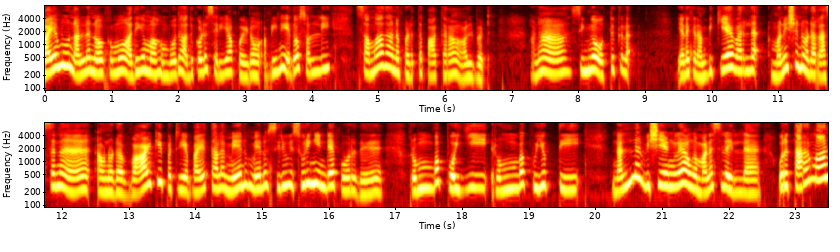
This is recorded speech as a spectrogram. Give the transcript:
பயமும் நல்ல நோக்கமும் அதிகமாகும் போது அது கூட சரியாக போயிடும் அப்படின்னு ஏதோ சொல்லி சமாதானப்படுத்த பார்க்குறான் ஆல்பர்ட். ஆனால் சிங்கம் ஒத்துக்கலை. எனக்கு நம்பிக்கையே வரல. மனுஷனோட ரசனை அவனோட வாழ்க்கை பற்றிய பயத்தால் மேலும் மேலும் சிறு சுருங்கின்றே போகிறது ரொம்ப பொய் ரொம்ப குயுக்தி. நல்ல விஷயங்களே அவங்க மனசில் இல்லை. ஒரு தரமான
